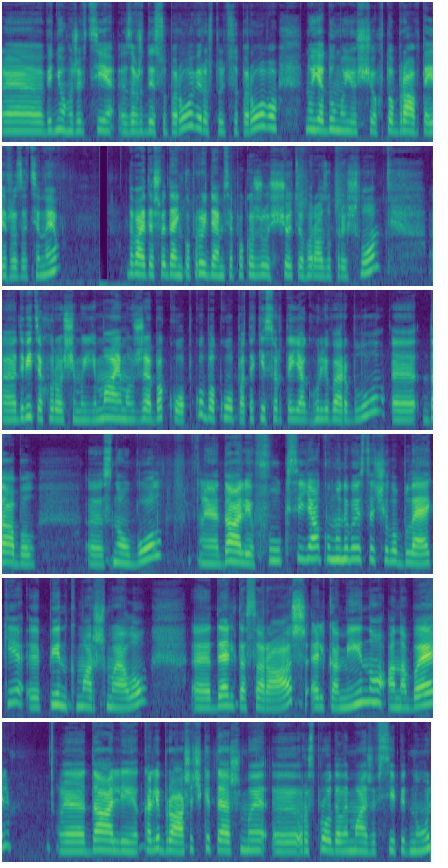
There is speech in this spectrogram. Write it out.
Е, Від нього живці завжди суперові, ростуть суперово. Ну, я думаю, що хто брав, той вже зацінив. Давайте швиденько пройдемося, покажу, що цього разу прийшло. Е, Дивіться, хороші мої, маємо вже бакопку. Бакопа такі сорти, як Blue, е, Double е. Е, Далі Фуксія, кому не вистачило, Блекі, Marshmallow, е, Дельта Сараж, Ель Каміно, Анабель. Далі калібрашечки теж ми розпродали майже всі під нуль.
